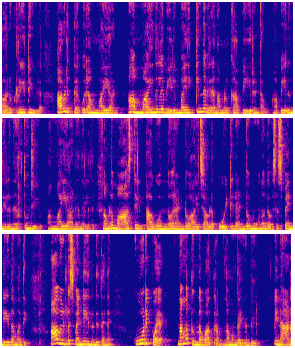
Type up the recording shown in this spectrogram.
ആരും ട്രീറ്റ് ചെയ്യൂല. അവിടുത്തെ ഒരു അമ്മായിയാണ്. ആ അമ്മായി എന്നുള്ള പേര് മരിക്കുന്ന വരെ നമ്മൾക്ക് ആ പേരുണ്ടാവും. ആ പേര് നിലനിർത്തുകയും ചെയ്യും. അമ്മായി ആണ് എന്നുള്ളത്. നമ്മൾ മാസത്തിൽ ആകെ ഒന്നോ രണ്ടോ ആഴ്ച അവിടെ പോയിട്ട് രണ്ടോ മൂന്നോ ദിവസം സ്പെൻഡ് ചെയ്താൽ മതി. ആ വീട്ടിൽ സ്പെൻഡ് ചെയ്യുന്നുണ്ടെങ്കിൽ തന്നെ കൂടിപ്പോയാൽ നമ്മൾ തിന്ന പാത്രം നമ്മൾ കൈകൊണ്ട് വരും. പിന്നെ അട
